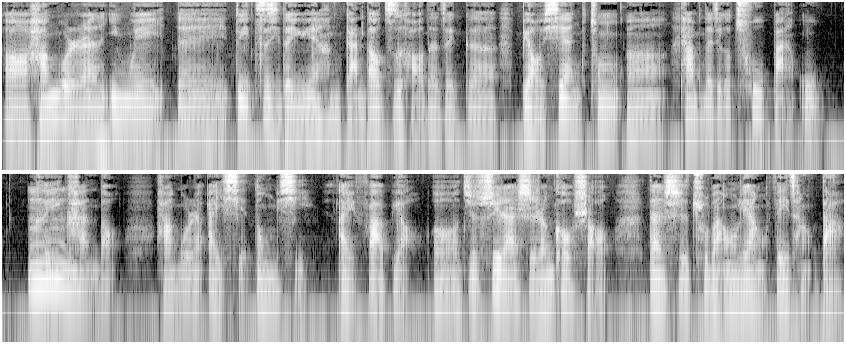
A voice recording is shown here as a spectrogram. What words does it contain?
呃，韩国人因为呃对自己的语言很感到自豪的这个表现，从嗯他们的这个出版物可以看到，韩国人爱写东西，爱发表，呃，就虽然是人口少，但是出版物量非常大。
